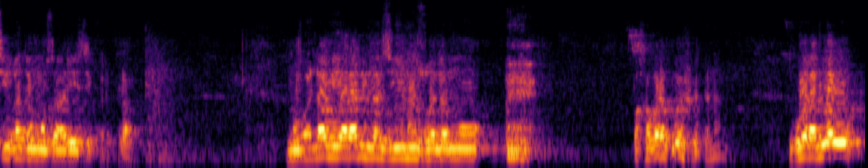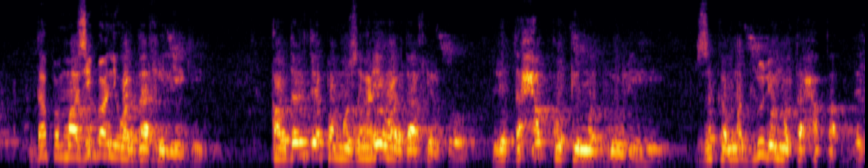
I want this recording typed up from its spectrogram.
صيغه د مضارع ذکر کړه نو ولو ير الذين ظلموا په خبره پوه شوې کنه ګوره لو دا په ماضی باندې ور داخليږي او دلته په مضارع ور داخل کړو لتحقق مدلوله ځکه مدلول متحقق دی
